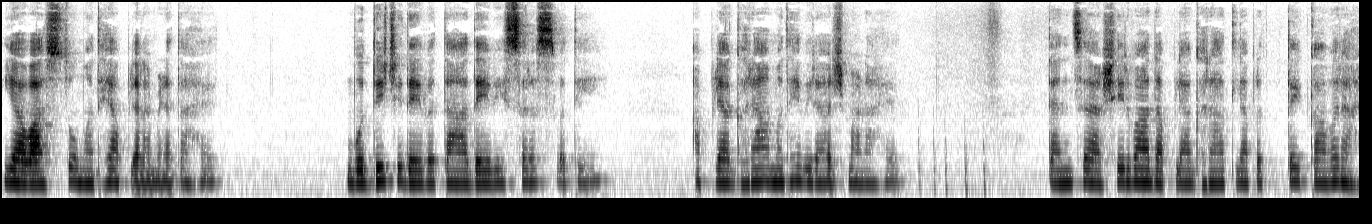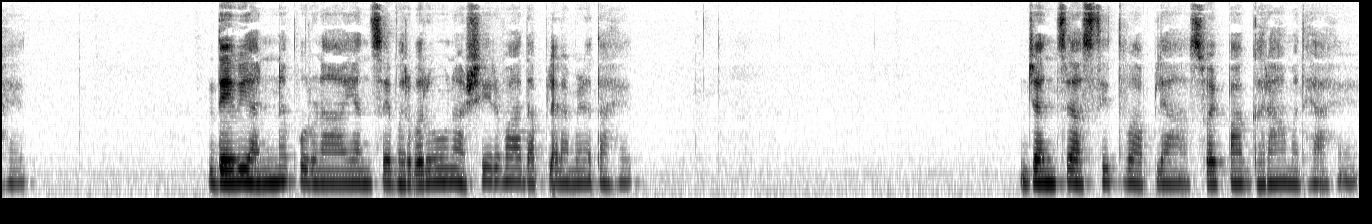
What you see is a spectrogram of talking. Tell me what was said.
या वास्तूमध्ये आपल्याला मिळत आहेत. बुद्धीची देवता देवी सरस्वती आपल्या घरामध्ये विराजमान आहेत. त्यांचे आशीर्वाद आपल्या घरातल्या प्रत्येकावर आहेत. देवी अन्नपूर्णा यांचे भरभरून आशीर्वाद आपल्याला मिळत आहेत. ज्यांचे अस्तित्व आपल्या स्वयंपाकघरामध्ये आहे.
